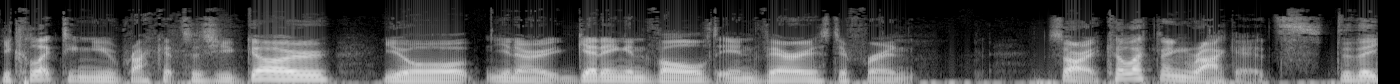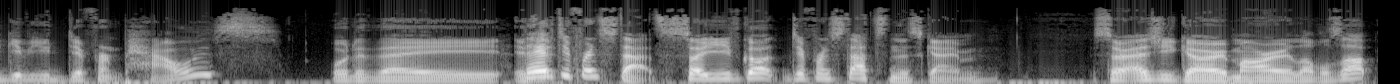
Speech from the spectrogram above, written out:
You're collecting new rackets as you go. You're, you know, getting involved in various different. Sorry, collecting rackets. Do they give you different powers, or do they? They have it- different stats. So you've got different stats in this game. So as you go, Mario levels up,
